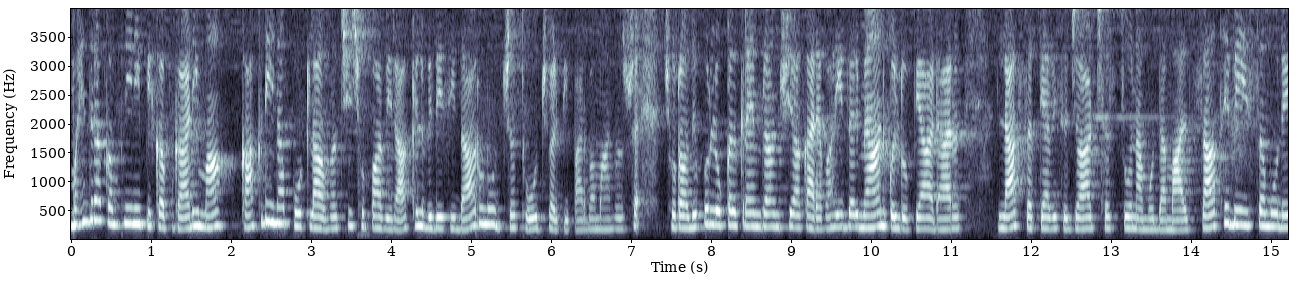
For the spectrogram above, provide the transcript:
મહિન્દ્રા કંપનીની પિકઅપ ગાડીમાં કાકડીના પોટલા વચ્ચે છુપાવી રાખેલ વિદેશી દારૂનો જથ્થો ઝડપી પાડવામાં આવ્યો છે. છોટાઉદેપુર લોકલ ક્રાઇમ બ્રાન્ચે આ કાર્યવાહી દરમિયાન કુલ રૂપિયા અઢાર લાખ સત્યાવીસ હજાર છસોના મુદ્દા માલ સાથે બે ઇસમોને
